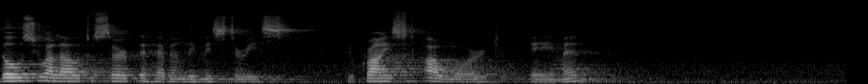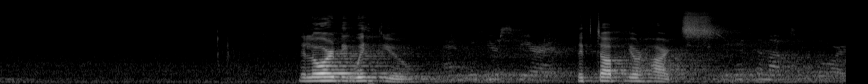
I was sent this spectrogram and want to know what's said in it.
those you allow to serve the heavenly mysteries. Through Christ our Lord. Amen. The Lord be with you. and with your spirit. Lift up your hearts. Lift them up to the Lord.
